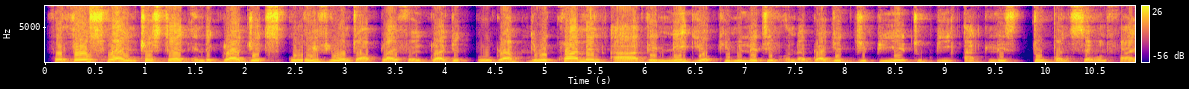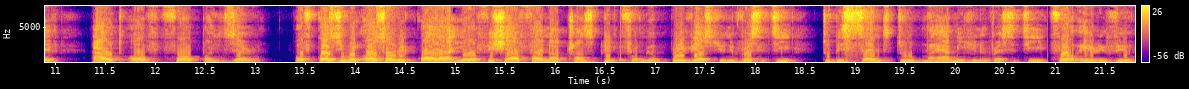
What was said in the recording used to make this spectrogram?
For those who are interested in the graduate school, if you want to apply for a graduate program, the requirements are they need your cumulative undergraduate GPA to be at least 2.75 out of 4.0. Of course, you will also require your official final transcript from your previous university to be sent to Miami University for a review.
